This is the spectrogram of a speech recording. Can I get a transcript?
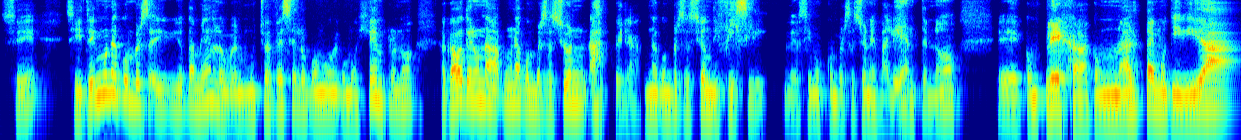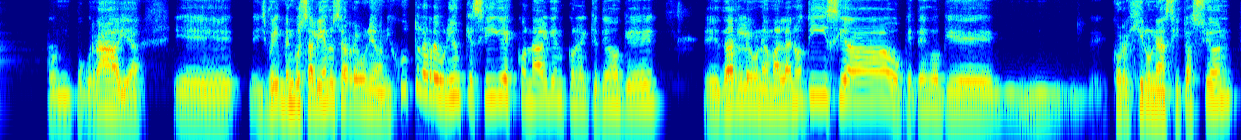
¿sí? Si tengo una conversación, yo también lo, muchas veces lo pongo como ejemplo, ¿no? Acabo de tener una, una conversación áspera, una conversación difícil, decimos conversaciones valientes, ¿no? Eh, compleja, con una alta emotividad, con un poco rabia, eh, y vengo saliendo de esa reunión, y justo la reunión que sigue es con alguien con el que tengo que eh, darle una mala noticia o que tengo que mm, corregir una situación,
